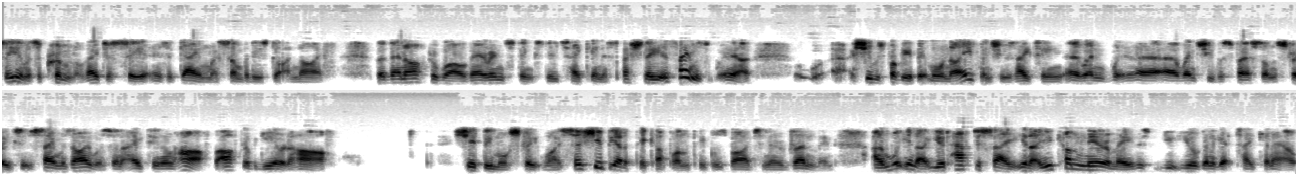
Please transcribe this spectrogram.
see him as a criminal. They just see it as a game where somebody's got a knife but then after a while, their instincts do take in, especially the same as you know. She was probably a bit more naive when she was 18, uh, when uh, when she was first on the streets. It was the same as I was at 18 and a half. But after a year and a half, she'd be more streetwise. So she'd be able to pick up on people's vibes and their adrenaline. And what you know, you'd have to say, you know, you come nearer me, this, you, you're going to get taken out.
